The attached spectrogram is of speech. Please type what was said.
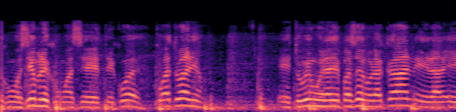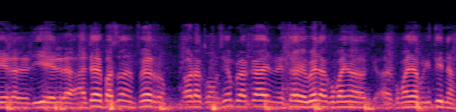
Como siempre, como hace este, cuatro años, estuvimos el año pasado en Huracán y el, año pasado en Ferro, ahora como siempre acá en el Estadio de Vélez acompañando a la compañera Cristina.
